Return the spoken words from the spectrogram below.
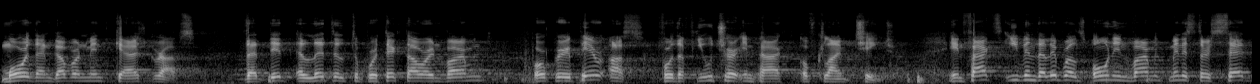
more than government cash grabs that did a little to protect our environment or prepare us for the future impact of climate change. In fact, even the Liberals' own environment minister said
